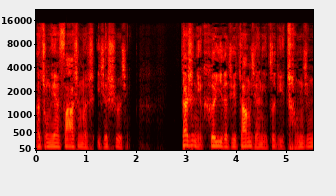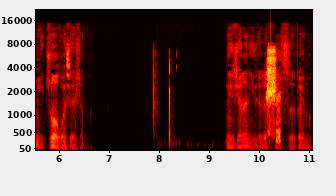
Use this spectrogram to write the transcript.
那中间发生了一些事情，但是你刻意的去彰显你自己曾经你做过些什么，你觉得你这个诗词对吗？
